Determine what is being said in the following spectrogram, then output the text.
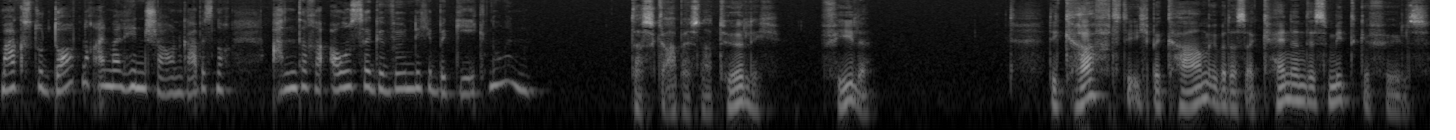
Magst du dort noch einmal hinschauen? Gab es noch andere außergewöhnliche Begegnungen? Das gab es natürlich, viele. Die Kraft, die ich bekam über das Erkennen des Mitgefühls,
